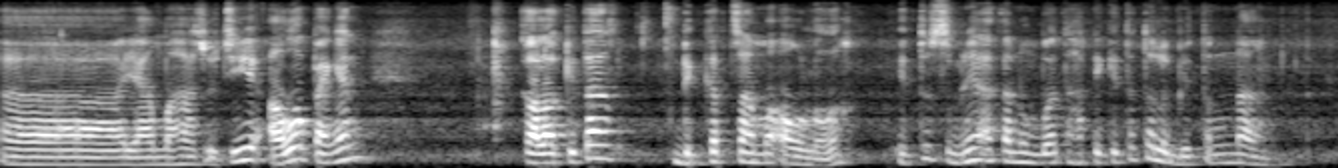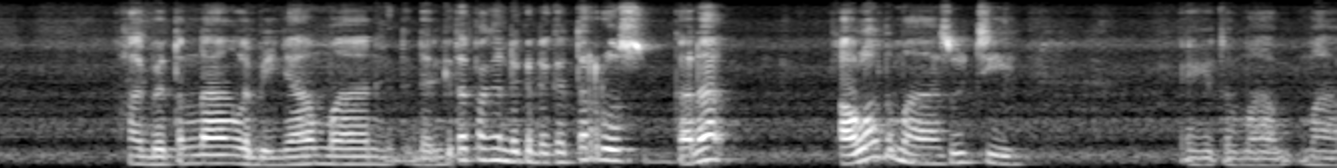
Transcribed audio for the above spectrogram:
eh, yang maha suci Allah pengen kalau kita dekat sama Allah itu sebenarnya akan membuat hati kita tuh lebih tenang. Lebih tenang lebih nyaman gitu. Dan kita pengen deket-deket terus. Karena Allah tuh maha suci. Kayak gitu maha, maha,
